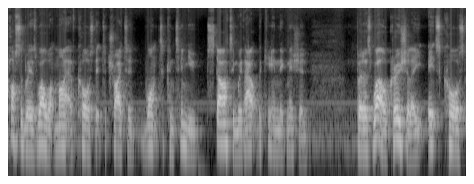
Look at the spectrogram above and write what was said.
possibly as well what might have caused it to try to want to continue starting without the key in the ignition. But as well, crucially, it's caused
